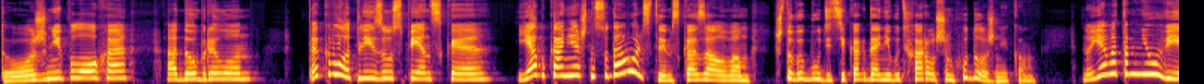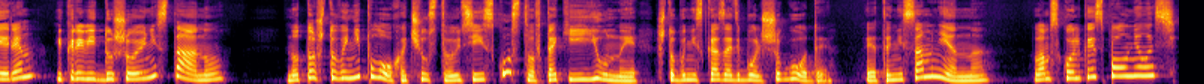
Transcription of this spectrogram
«Тоже неплохо», — одобрил он. «Так вот, Лиза Успенская, я бы, конечно, с удовольствием сказал вам, что вы будете когда-нибудь хорошим художником. Но я в этом не уверен и кривить душою не стану. Но то, что вы неплохо чувствуете искусство в такие юные, чтобы не сказать больше годы, это несомненно. Вам сколько исполнилось?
